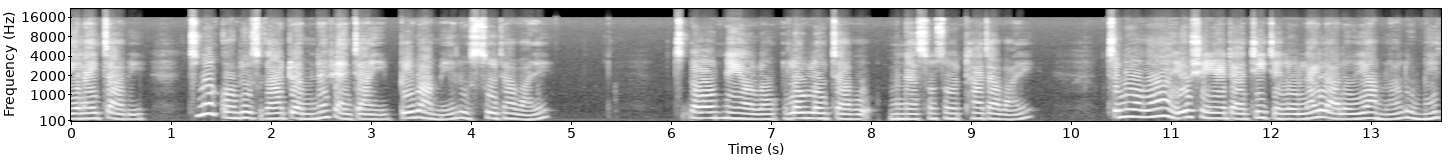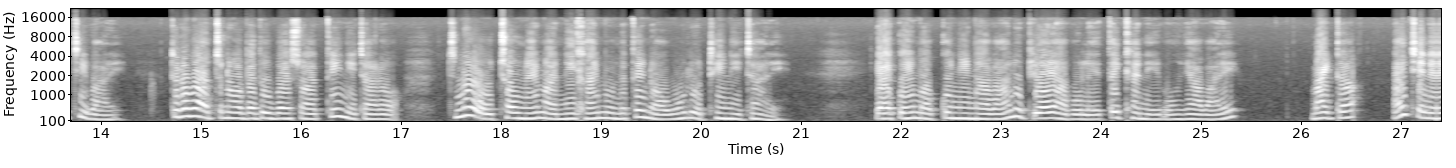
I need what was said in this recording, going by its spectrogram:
ရေးလိုက်ကြပြီးကျွန်တော်ဂုံပြူစကားအတွက်မနှက်ဖြန်ကြရင်ပေးပါမယ်လို့ဆိုကြပါတယ်ကျွန်တော်နှစ်ယောက်လုံးအလုံးလုံးကြဖို့မနှက်စောစောထားကြပါတယ်ကျွန်တော်ကရုပ်ရှင်ရိုက်တာကြည့်ကျင်လို့လိုက်လာလို့ရမလားလို့မေးကြည့်ပါတယ်သူတို့ကကျွန်တော်ဘယ်သူပဲဆိုတာသိနေကြတော့ကျွန်တော်ကိုခြုံထဲမှာနေခိုင်းမှုမသိတော့ဘူးလို့ထင်နေကြတယ်။ရိုက်ကွင်းမှာကုညီမှာပါလို့ပြောရဖို့လေတိတ်ခတ်နေပုံရပါတယ်။မိုက်က လိုက်ချင်နေ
